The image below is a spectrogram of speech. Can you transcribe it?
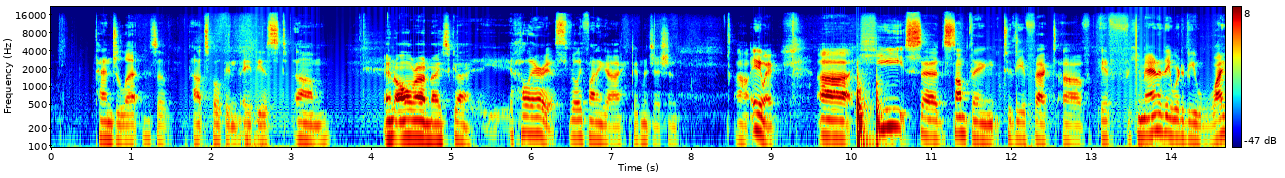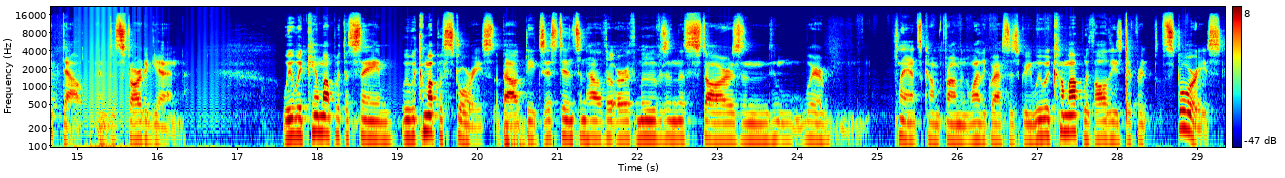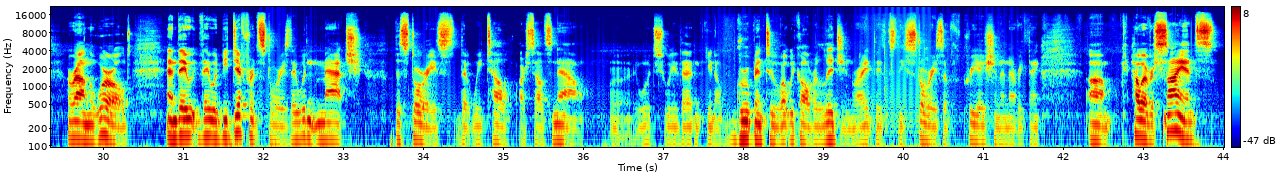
Penn Jillette, who's a outspoken atheist. Um, An all-around nice guy. hilarious, really funny guy, good magician. Uh, anyway, uh, he said something to the effect of if humanity were to be wiped out and to start again, we would come up with the same, we would come up with stories about the existence and how the earth moves and the stars and where plants come from and why the grass is green. We would come up with all these different stories around the world, and they they would be different stories. They wouldn't match the stories that we tell ourselves now, which we then you know group into what we call religion, right? It's these stories of creation and everything. Um, however, science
